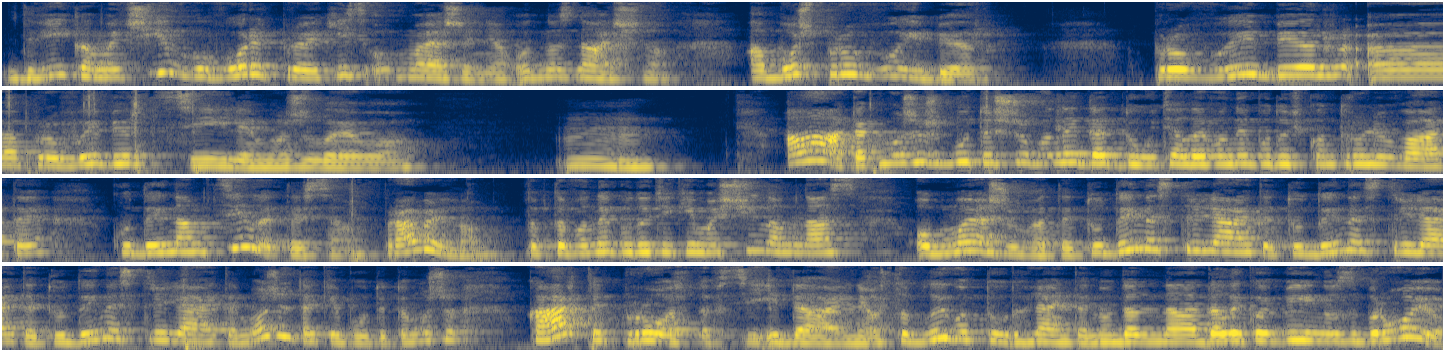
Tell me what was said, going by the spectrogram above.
Двійка мечів говорить про якісь обмеження, однозначно. Або ж про вибір. Про вибір, е, про вибір цілі, можливо. М. А, так може ж бути, що вони дадуть, але вони будуть контролювати, куди нам цілитися. Правильно? Тобто вони будуть якимось чином нас обмежувати. Туди не стріляйте, туди не стріляйте, туди не стріляйте. Може таке бути? Тому що карти просто всі ідеальні, особливо тут. Гляньте, ну на далекобійну зброю.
